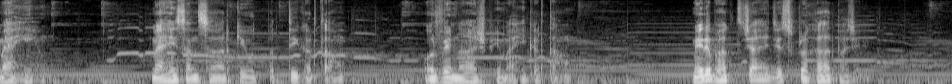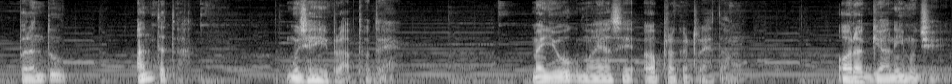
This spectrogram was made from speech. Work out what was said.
मैं ही हूँ मैं ही संसार की उत्पत्ति करता हूँ और विनाश भी मैं ही करता हूँ मेरे भक्त चाहे जिस प्रकार भजे परंतु अंततः मुझे ही प्राप्त होते हैं मैं योग माया से अप्रकट रहता हूँ और अज्ञानी मुझे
